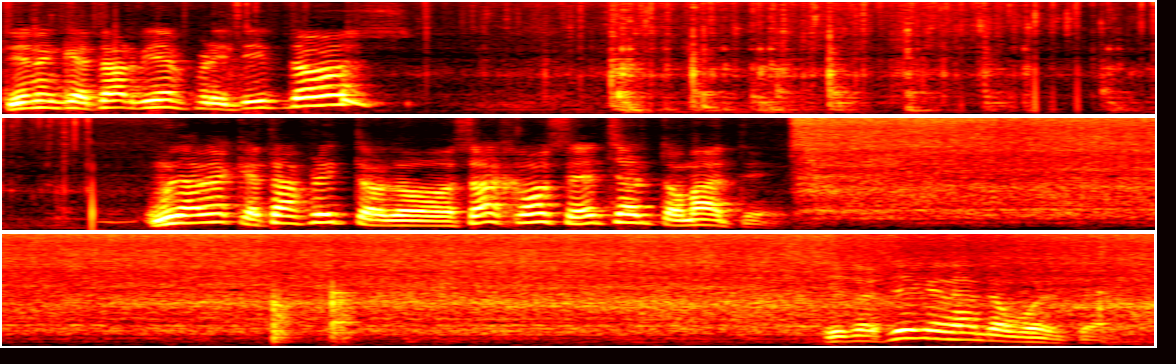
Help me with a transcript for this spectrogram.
Tienen que estar bien frititos. Una vez que están fritos los ajos, se echa el tomate. Y se sigue dando vueltas.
